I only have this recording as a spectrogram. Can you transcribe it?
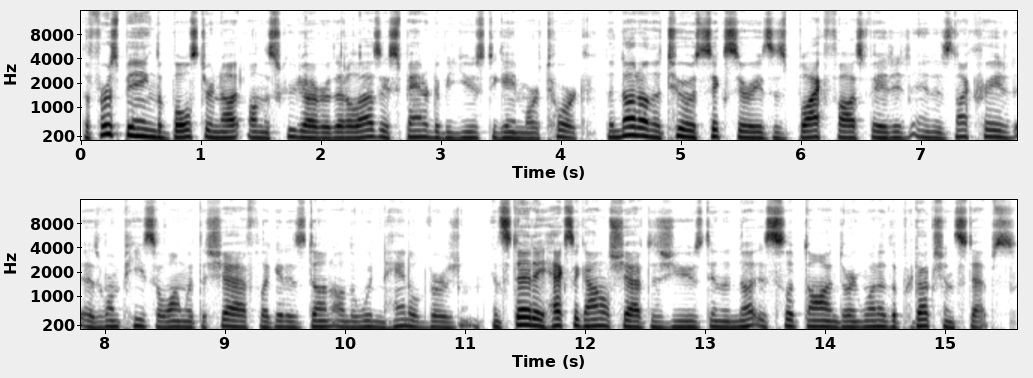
The first being the bolster nut on the screwdriver that allows a spanner to be used to gain more torque. The nut on the 206 series is black phosphated and is not created as one piece along with the shaft like it is done on the wooden handled version. Instead, a hexagonal shaft is used and the nut is slipped on during one of the production steps.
